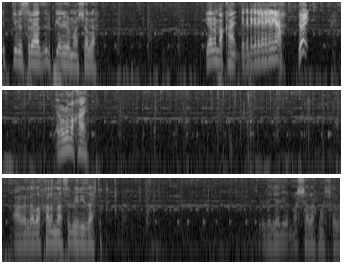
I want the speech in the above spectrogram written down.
İp gibi sıraya dizilip geliyor maşallah. Gelin bakayım. Dıkı dıkı dıkı dıkı dıkı. Yey! Gel oğlum bakayım. Ağırda bakalım nasıl veriyiz artık. Şöyle geliyor maşallah maşallah.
